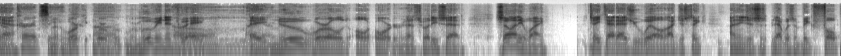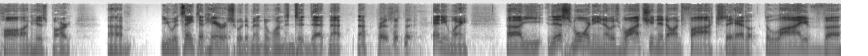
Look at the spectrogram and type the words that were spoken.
uh, currency. We're, working, we're, we're moving into a Oh, a new world order. That's what he said. So anyway, take that as you will. I just think I think this, that was a big faux pas on his part. Um, you would think that Harris would have been the one that did that, not not the president. But anyway, uh, this morning I was watching it on Fox. They had a, the live uh,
